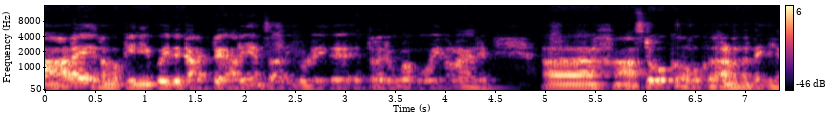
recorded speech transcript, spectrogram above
നാളെ നമുക്ക് ഇനിയിപ്പോൾ ഇത് കറക്റ്റ് അറിയാൻ സാധിക്കുള്ളൂ. ഇത് എത്ര രൂപ പോയി എന്നുള്ള കാര്യം. ആ സ്റ്റോക്ക് നോക്കുകയാണെന്നുണ്ടെങ്കിൽ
